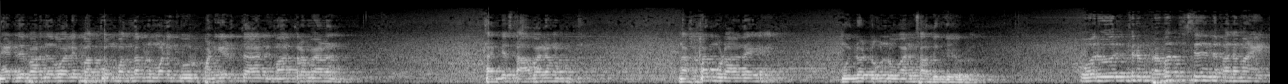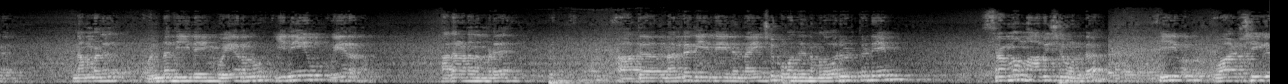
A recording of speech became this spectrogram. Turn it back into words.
നേരത്തെ പറഞ്ഞതുപോലെ പത്തും പന്ത്രണ്ട് മണിക്കൂർ പണിയെടുത്താൽ മാത്രമാണ് തന്റെ സ്ഥാപനം നഷ്ടം കൂടാതെ മുന്നോട്ട് കൊണ്ടുപോകാൻ സാധിക്കുകയുള്ളൂ. ഓരോരുത്തരും പ്രവർത്തിച്ചതിന്റെ ഫലമായിട്ട് നമ്മൾ ഉന്നതിയിലേക്ക് ഉയർന്നു ഇനിയും ഉയരണം. അതാണ് നമ്മുടെ അത് നല്ല രീതിയിൽ നയിച്ചു പോകുന്നതിന് നമ്മൾ ഓരോരുത്തരുടെയും ശ്രമം ആവശ്യമുണ്ട്. ഈ വാർഷിക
